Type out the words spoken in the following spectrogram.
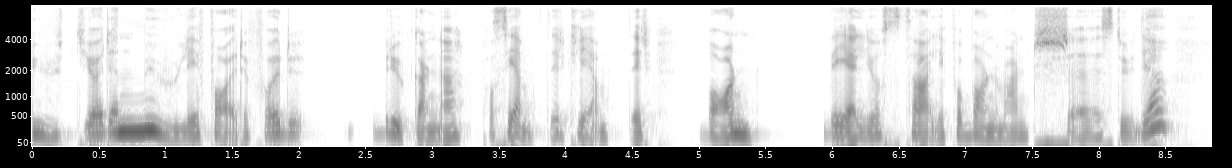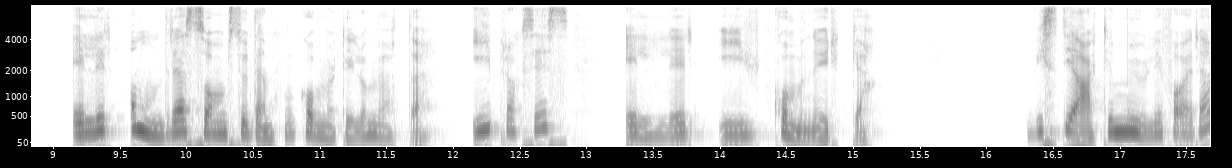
utgjør en mulig fare for brukerne, pasienter, klienter, barn. Det gjelder jo særlig for barnevernsstudiet. Eller andre som studenten kommer til å møte i praksis eller i kommende yrke. Hvis de er til mulig fare,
